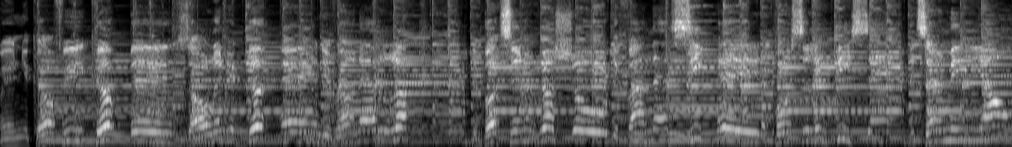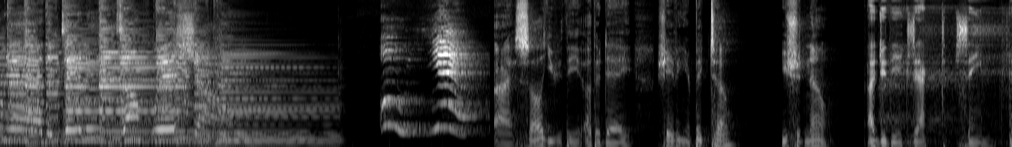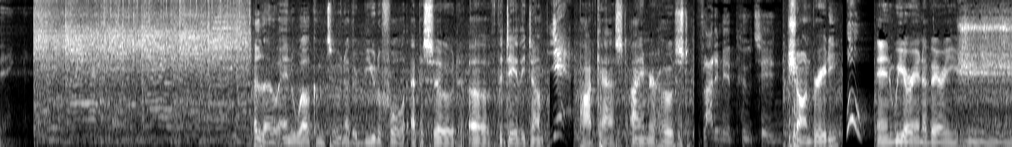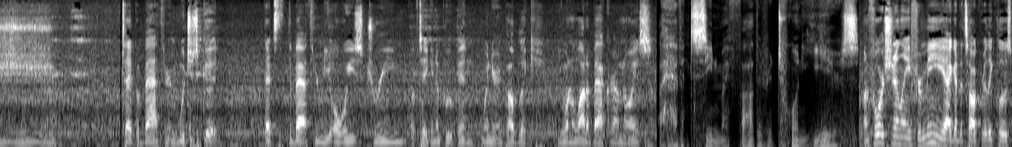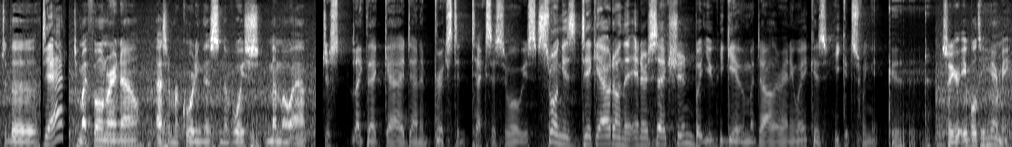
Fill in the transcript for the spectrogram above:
When your coffee cup is all in your gut and you've run out of luck, your butt's in a rush, oh, you find that seat, hey, the porcelain piece, and it turned me on, yeah, the daily dump with Sean. Oh, yeah! I saw you the other day shaving your big toe. You should know. I do the exact same thing. Hello, and welcome to another beautiful episode of the Daily Dump podcast. I am your host, Vladimir Putin. Sean Brady, and we are in a very type of bathroom, which is good. That's the bathroom you always dream of taking a poop in when you're in public. You want a lot of background noise. I haven't seen my father in 20 years. Unfortunately for me, I got to talk really close to the Dad? to my phone right now as I'm recording this in the voice memo app. Just like that guy down in Brixton, Texas, who always swung his dick out on the intersection, but you, you gave him a dollar anyway because he could swing it good. So you're able to hear me.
